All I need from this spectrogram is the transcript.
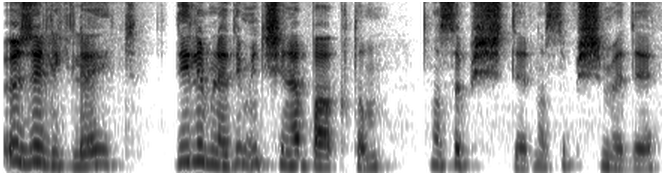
Özellikle dilimledim içine baktım. Nasıl pişti, nasıl pişmedi.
